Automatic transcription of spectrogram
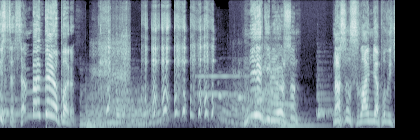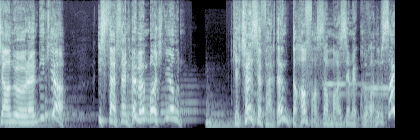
istesem ben de yaparım. Niye gülüyorsun? Nasıl slime yapılacağını öğrendik ya. İstersen hemen başlayalım. Geçen seferden daha fazla malzeme kullanırsak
